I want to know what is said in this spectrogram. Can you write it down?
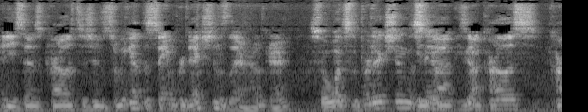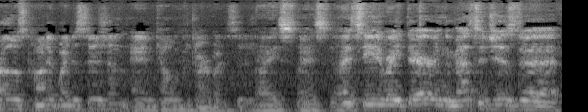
and he says Carlos decision. So we got the same predictions there. Okay, So what's the prediction? The he's same. got he's got Carlos Carlos Condit by decision and Kelvin Kattar by decision. Nice, nice. I see right there in the messages to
